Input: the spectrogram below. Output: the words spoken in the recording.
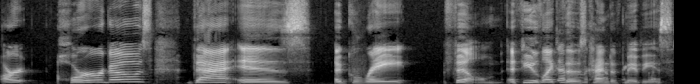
art horror goes, that is a great film if you like those kind of movies.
